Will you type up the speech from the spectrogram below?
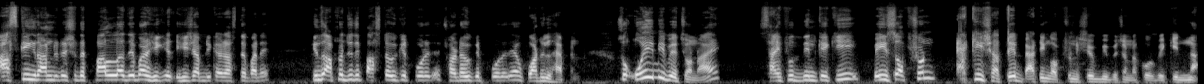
আস্কিং রান রেটের সাথে পাল্লা দেবার হিসাব নিকাশ আসতে পারে। কিন্তু আপনার যদি পাঁচটা উইকেট পড়ে যায়, ছয়টা উইকেট পড়ে যায় হোয়াট উইল হ্যাপেন সো ওই বিবেচনায় সাইফুদ্দিনকে কি পেস অপশন একই সাথে ব্যাটিং অপশন হিসেবে বিবেচনা করবে কি না?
